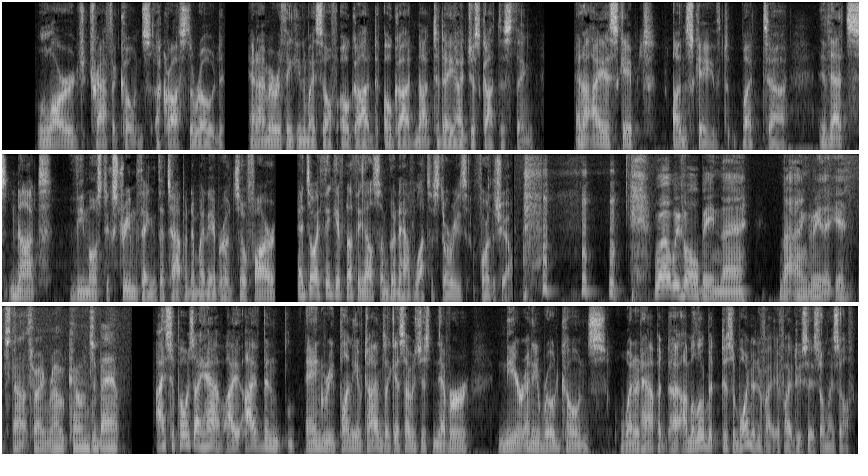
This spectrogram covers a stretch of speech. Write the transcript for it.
large traffic cones across the road. And I remember thinking to myself, "Oh God, oh God, not today! I just got this thing," and I escaped unscathed. But uh, that's not the most extreme thing that's happened in my neighborhood so far. And so I think, if nothing else, I'm going to have lots of stories for the show. Well, we've all been there. That angry that you start throwing road cones about. I suppose I have. I, I've been angry plenty of times. I guess I was just never near any road cones when it happened. I, I'm a little bit disappointed if I, if I do say so myself.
